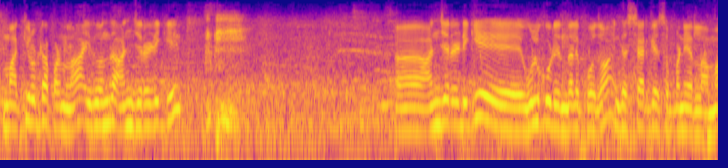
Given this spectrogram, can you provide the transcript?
நம்ம அக்யூரேட்டாக பண்ணலாம். இது வந்து அஞ்சு அடிக்கு அஞ்சரை அடிக்கு உள்கூடி இருந்தாலே போதும். இந்த ஸ்டேர் கேஸை பண்ணிடலாமா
